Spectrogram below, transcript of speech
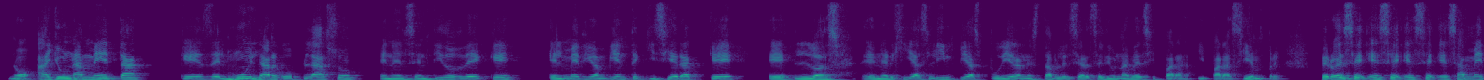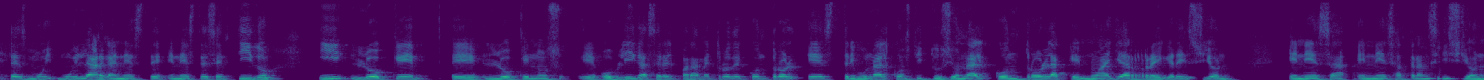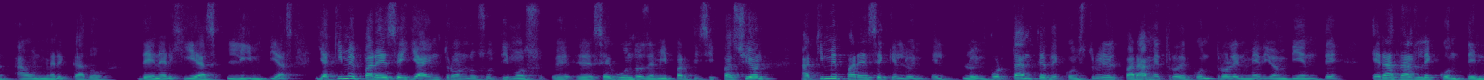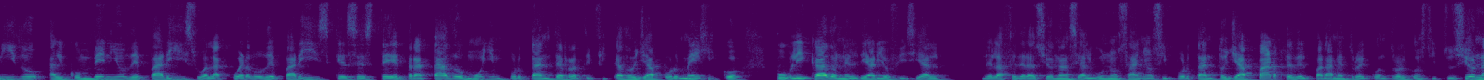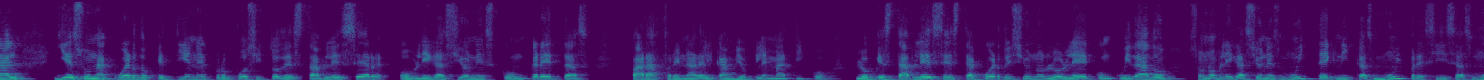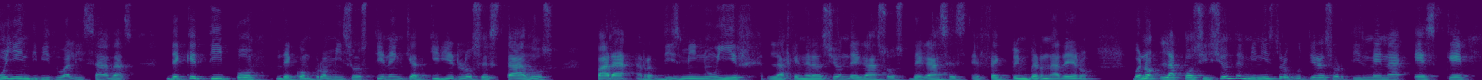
¿no? Hay una meta que es del muy largo plazo en el sentido de que el medio ambiente quisiera que eh, las energías limpias pudieran establecerse de una vez y para, y para siempre. Pero ese, ese, ese, esa meta es muy, muy larga en este, en este sentido y lo que, eh, lo que nos eh, obliga a hacer el parámetro de control es Tribunal Constitucional controla que no haya regresión en esa, en esa transición a un mercado de energías limpias. Y aquí me parece, ya entro en los últimos segundos de mi participación, Aquí me parece que lo, importante de construir el parámetro de control en medio ambiente era darle contenido al convenio de París o al acuerdo de París, que es este tratado muy importante ratificado ya por México, publicado en el diario oficial de la Federación hace algunos años y por tanto ya parte del parámetro de control constitucional y es un acuerdo que tiene el propósito de establecer obligaciones concretas para frenar el cambio climático. Lo que establece este acuerdo, y si uno lo lee con cuidado, son obligaciones muy técnicas, muy precisas, muy individualizadas de qué tipo de compromisos tienen que adquirir los estados para disminuir la generación de, gases, de gases efecto invernadero. Bueno, la posición del ministro Gutiérrez Ortiz Mena es que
